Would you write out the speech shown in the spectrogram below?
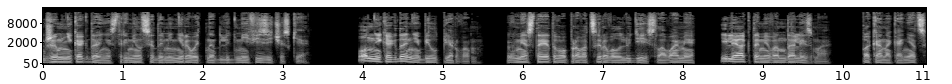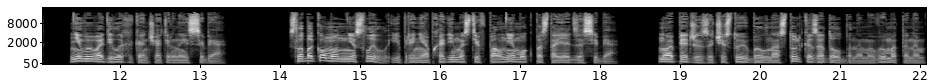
Джим никогда не стремился доминировать над людьми физически. Он никогда не бил первым. Вместо этого провоцировал людей словами или актами вандализма, пока, наконец, не выводил их окончательно из себя. Слабаком он не слыл и при необходимости вполне мог постоять за себя. Но опять же, зачастую был настолько задолбанным и вымотанным,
